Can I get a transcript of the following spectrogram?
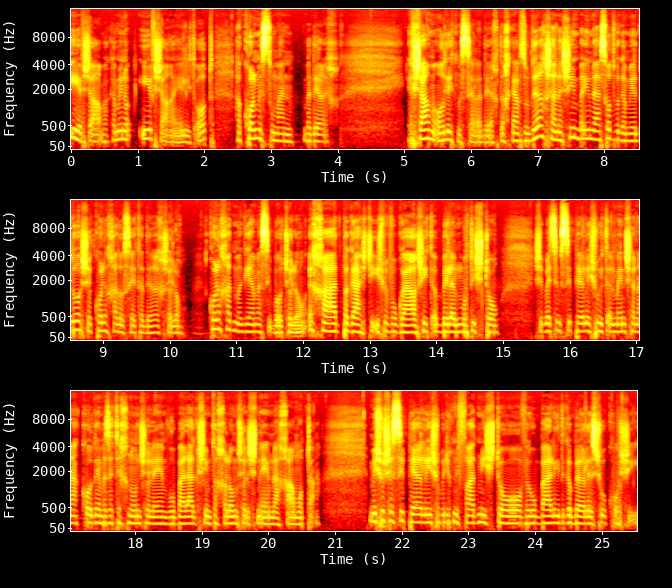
אי אפשר, בקמינו אי אפשר uh, לטעות, הכל מסומן בדרך. אפשר מאוד להתמסר לדרך. דרך אגב, זו דרך שאנשים באים לעשות, וגם ידוע שכל אחד עושה את הדרך שלו. כל אחד מגיע מהסיבות שלו. אחד, פגשתי איש מבוגר שהתאבל על מות אשתו, שבעצם סיפר לי שהוא התאלמן שנה קודם, וזה תכנון שלהם, והוא בא להגשים את החלום של שניהם לאחר מותה. מישהו שסיפר לי שהוא בדיוק נפרד מאשתו, והוא בא להתגבר על איזשהו קושי.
